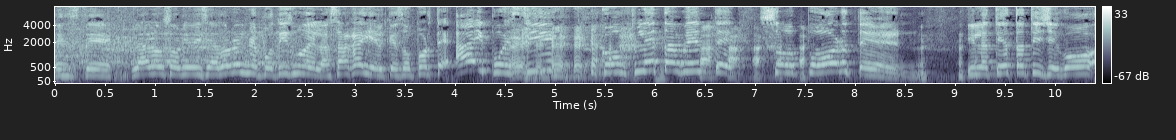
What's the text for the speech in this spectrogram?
Este, Lalo Osorio dice, adoro el nepotismo de la saga y el que soporte. ¡Ay, pues sí! completamente. Soporten. Y la tía Tati llegó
